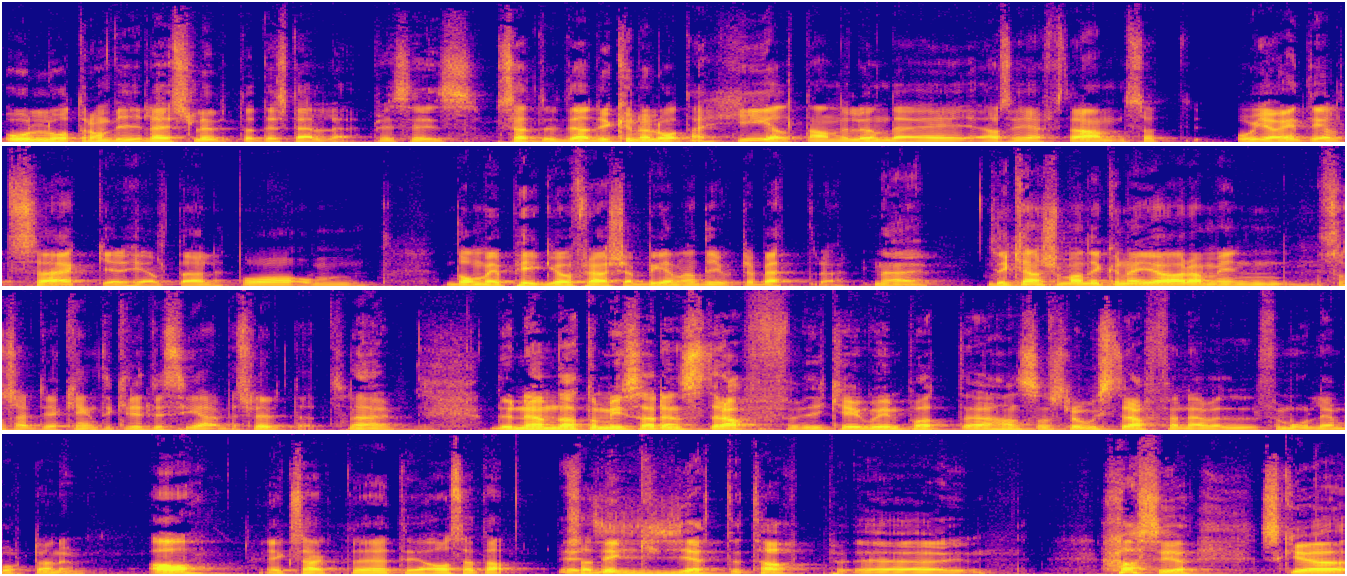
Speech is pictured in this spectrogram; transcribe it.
och låter dem vila i slutet istället. precis. Så att det hade ju kunnat låta helt annorlunda i, alltså i efterhand. Så att, och jag är inte helt säker helt ärligt på om de med pigga och fräscha ben hade gjort det bättre. Nej. Det kanske man hade kunnat göra men som sagt jag kan inte kritisera beslutet. Nej. Du nämnde att de missade en straff. Vi kan ju gå in på att eh, han som slog straffen är väl förmodligen borta nu. Ja, exakt, eh, till AZ. Ett Sadik. jättetapp. Eh, alltså jag, ska jag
